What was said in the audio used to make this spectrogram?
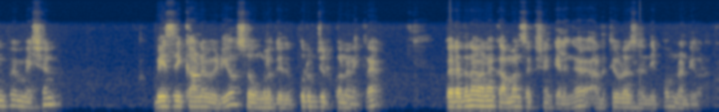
இன்ஃபர்மேஷன் பேசிக்கான வீடியோ ஸோ உங்களுக்கு இது புரிஞ்சிருக்கும்னு நினைக்கிறேன். வேறு எதனா வேணால் கமெண்ட் செக்ஷன் கேளுங்க. அடுத்த வீடியோ சந்திப்போம். நன்றி வணக்கம்.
